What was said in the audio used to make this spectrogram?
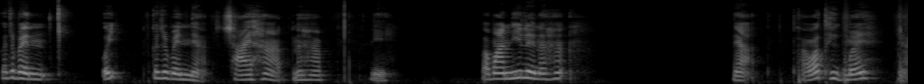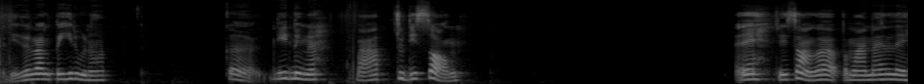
ก็จะเป็นเอ้ย ก็จะเป็นเนี่ยชายหาดนะครับ นี่ ประมาณนี้เลยนะฮะ เนี่ย ถามว่าถึกไหมเนี่ยเดี๋ยวจะลองตีให้ดูนะครับ ก็นิดนึงนะบาร์จุดที่สองเอ๊จุดที่สองก็ประมาณนั้นเลย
